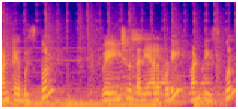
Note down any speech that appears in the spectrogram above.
వన్ టేబుల్ స్పూన్ వేయించిన ధనియాల పొడి వన్ టీ స్పూన్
